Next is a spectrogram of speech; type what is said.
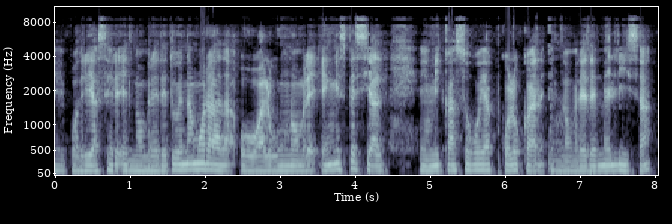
eh, podría ser el nombre de tu enamorada o algún nombre en especial. En mi caso voy a colocar el nombre de Melissa.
